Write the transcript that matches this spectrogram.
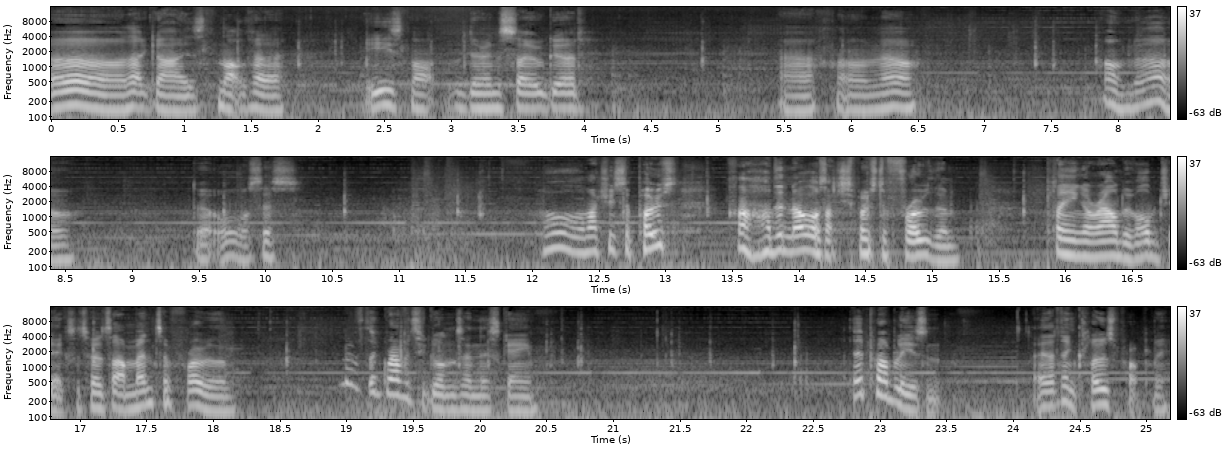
Oh, that guy's not gonna. He's not doing so good. Uh, oh no. Oh no. Oh, what's this? Oh, I'm actually supposed. Huh, I didn't know I was actually supposed to throw them. Playing around with objects, it turns out I'm meant to throw them. I wonder if the gravity gun's in this game. It probably isn't. It didn't close properly.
